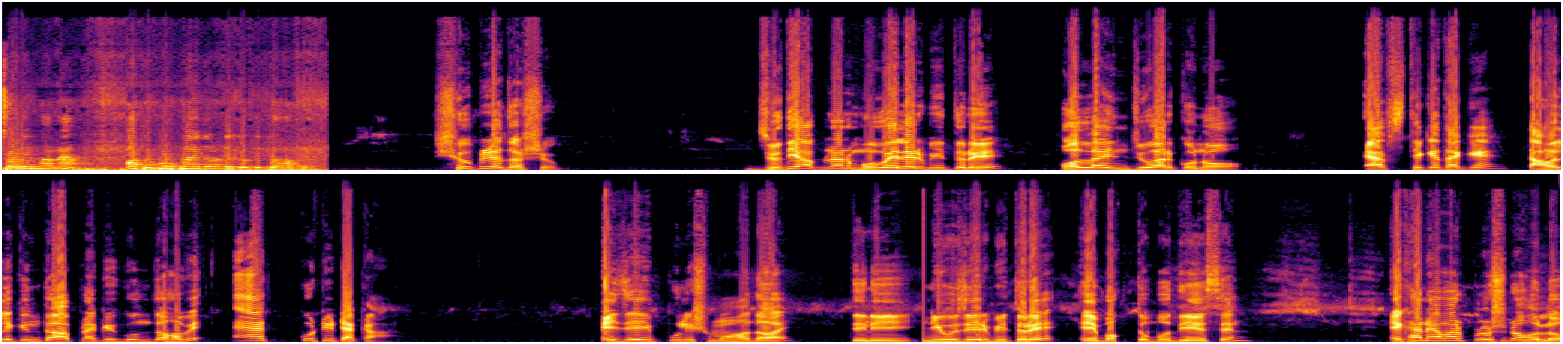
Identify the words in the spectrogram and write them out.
জরিমানা অথবা উভয় দণ্ডে দণ্ডিত হবে। সুপ্রিয় দর্শক, যদি আপনার মোবাইলের ভিতরে অনলাইন জুয়ার কোনো অ্যাপস থেকে থাকে, তাহলে কিন্তু আপনাকে গুনতে হবে এক কোটি টাকা। এই যে পুলিশ মহোদয়, তিনি নিউজের ভিতরে এই বক্তব্য দিয়েছেন। এখানে আমার প্রশ্ন হলো,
